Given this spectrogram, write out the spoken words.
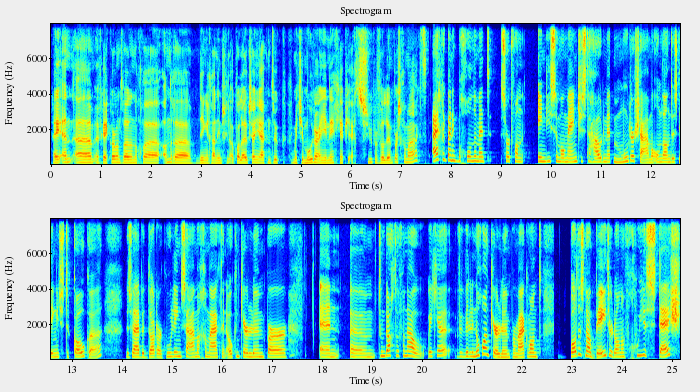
Hey, en um, even kijken hoor, want we hadden nog uh, andere dingen gaan die misschien ook wel leuk zijn. Je hebt natuurlijk met je moeder en je nichtje heb je echt super veel lumpers gemaakt. Eigenlijk ben ik begonnen met soort van Indische momentjes te houden met mijn moeder samen. Om dan dus dingetjes te koken. Dus we hebben Dadar Guling samen gemaakt en ook een keer lumper. En um, toen dachten we van nou, weet je, we willen nog wel een keer lumper maken. Want wat is nou beter dan een goede stash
